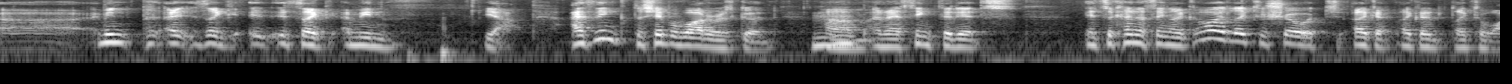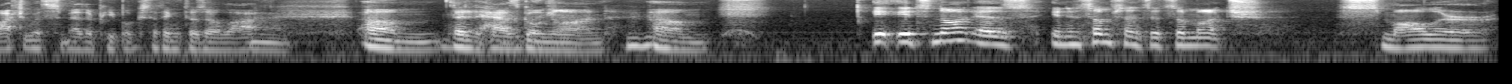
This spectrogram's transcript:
uh, I mean, it's like it, it's like I mean, yeah. I think The Shape of Water is good, um, and I think that it's it's the kind of thing like oh I'd like to show it to, like I, like I'd like to watch it with some other people because I think there's a lot um, that it has going on. Um, it, it's not as in in some sense it's a much smaller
